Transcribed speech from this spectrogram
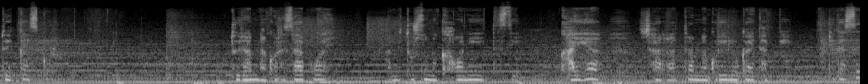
তুই এক কাজ কর। তুই রান্না করে যা পয় আমি তোর জন্য খাওয়া নিয়ে যেতেছি খাইয়া সারা রাত রান্না করে লুকায় থাকবি। ঠিক আছে?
